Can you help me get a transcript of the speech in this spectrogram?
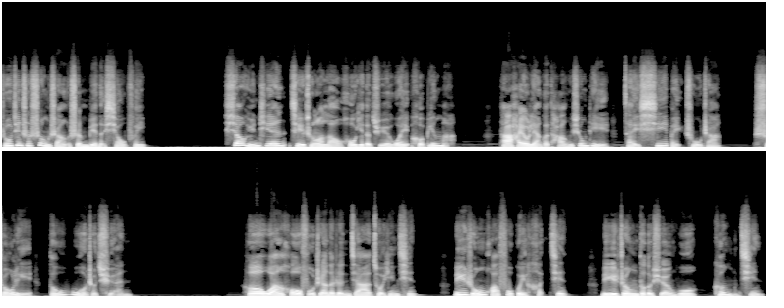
如今是圣上身边的萧妃。萧云天继承了老侯爷的爵位和兵马，他还有两个堂兄弟在西北驻扎，手里都握着权。和武安侯府这样的人家做姻亲，离荣华富贵很近，离争斗的漩涡更近。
